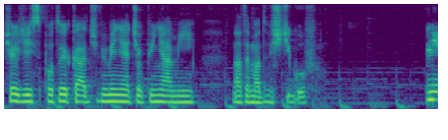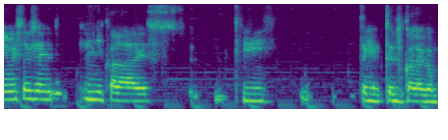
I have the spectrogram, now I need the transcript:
się gdzieś spotykać, wymieniać opiniami na temat wyścigów? Nie, myślę, że Nikola jest tym, tym, tym kolegą.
